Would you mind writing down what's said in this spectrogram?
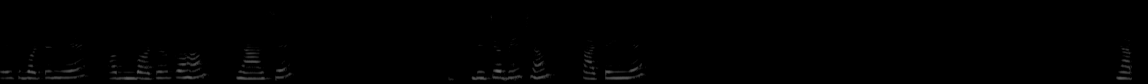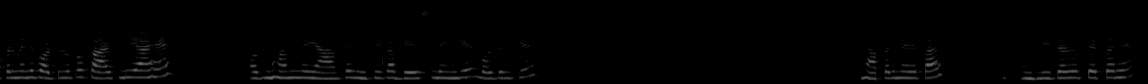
वेस्ट बॉटल लिए, अब बॉटल को हम यहाँ से बीचों बीच हम काटेंगे। यहाँ पर मैंने बॉटल को काट लिया है। अब हम यहाँ का नीचे का बेस लेंगे बॉटल के। यहाँ पर मेरे पास ग्लिटर पेपर है।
